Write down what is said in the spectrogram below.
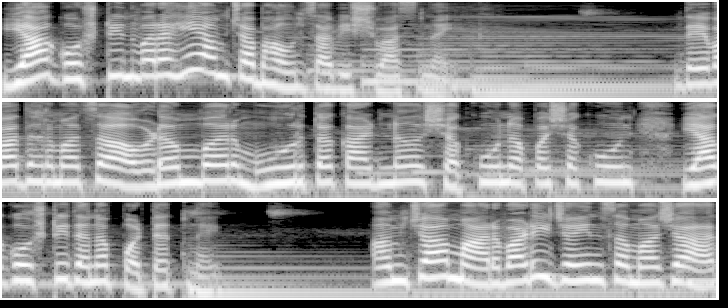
या गोष्टींवरही आमच्या भाऊंचा विश्वास नाही. देवाधर्माचं अवडंबर मुहूर्त काढणं शकून अपशकून या गोष्टी त्यांना पटत नाही. आमच्या मारवाडी जैन समाजात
